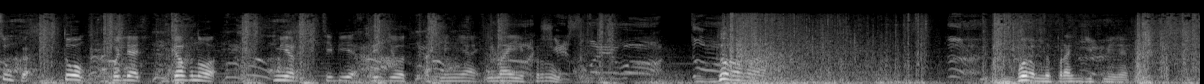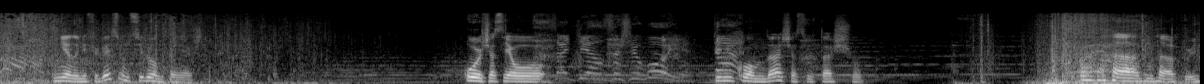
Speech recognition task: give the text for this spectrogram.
сука, дом, блядь, говно. Смерть тебе придет от меня и моих рук. Дома! Бам, на прогиб меня. Не, ну нифига себе он силен, конечно. Ой, сейчас я его пинком, да, сейчас утащу. А, нахуй.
